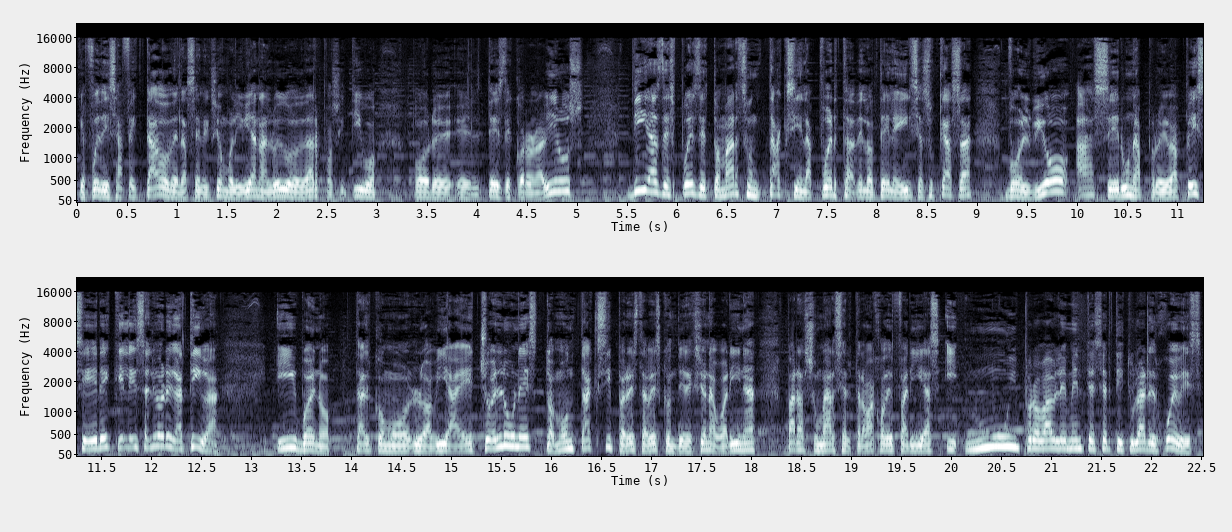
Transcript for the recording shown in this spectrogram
que fue desafectado de la selección boliviana luego de dar positivo por eh, el test de coronavirus? Días después de tomarse un taxi en la puerta del hotel e irse a su casa, volvió a hacer una prueba PCR que le salió negativa. Y bueno, tal como lo había hecho el lunes, tomó un taxi, pero esta vez con dirección a Guarina, para sumarse al trabajo de Farías y muy probablemente ser titular el jueves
